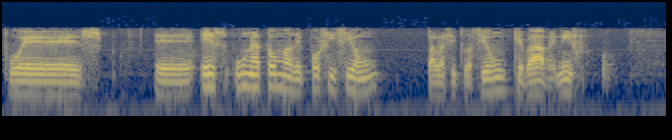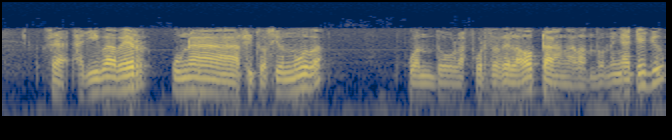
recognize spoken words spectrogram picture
pues eh, es una toma de posición para la situación que va a venir. O sea, allí va a haber una situación nueva cuando las fuerzas de la OTAN abandonen aquello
